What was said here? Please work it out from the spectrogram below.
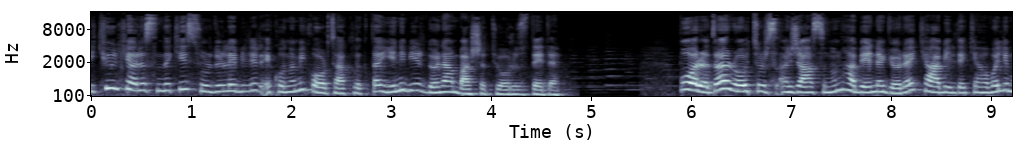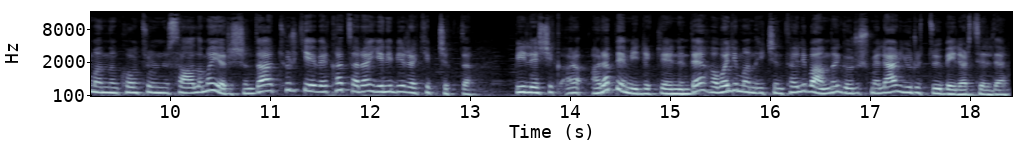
iki ülke arasındaki sürdürülebilir ekonomik ortaklıkta yeni bir dönem başlatıyoruz dedi. Bu arada Reuters ajansının haberine göre Kabil'deki havalimanının kontrolünü sağlama yarışında Türkiye ve Katar'a yeni bir rakip çıktı. Birleşik Arap Emirlikleri'nin de havalimanı için Taliban'la görüşmeler yürüttüğü belirtildi.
